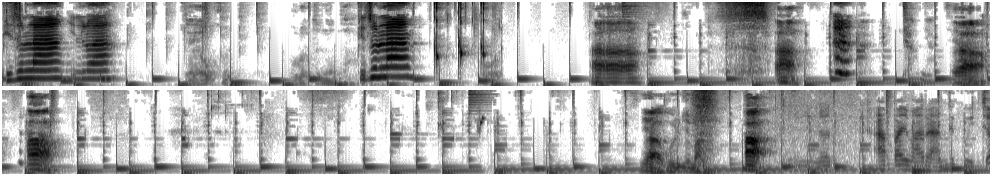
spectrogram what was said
비솔랑, 일로 와. 야, 에어컨 물어. 비솔랑. 아, 아, 아. 아. 야, 아. 야, 물지 마. 아. 음, 아빠의 말을 안 듣고 있죠?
